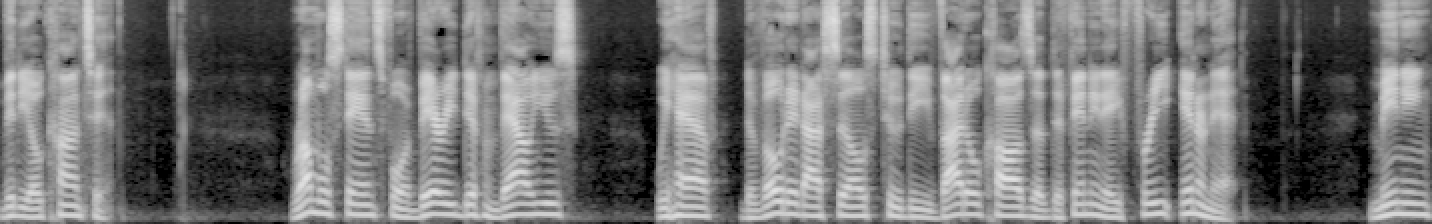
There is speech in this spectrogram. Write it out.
video content. Rumble stands for very different values. We have devoted ourselves to the vital cause of defending a free internet, meaning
